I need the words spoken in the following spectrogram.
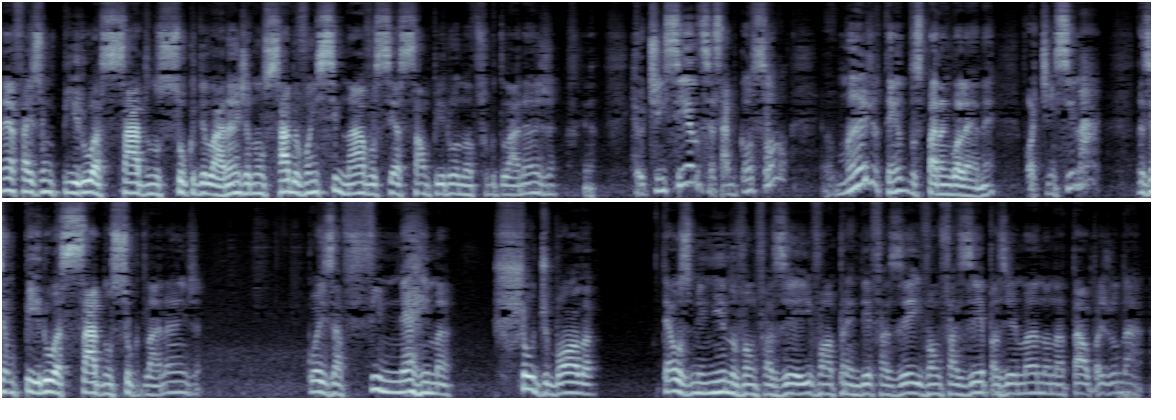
Né, faz um peru assado no suco de laranja. Não sabe? Eu vou ensinar você a assar um peru no suco de laranja. Eu te ensino, você sabe que eu sou. Eu manjo, tenho dos parangolé, né? Vou te ensinar fazer um peru assado no suco de laranja. coisa finérrima, show de bola. Até os meninos vão fazer aí, vão aprender a fazer e vão fazer para as irmãs no Natal para ajudar.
